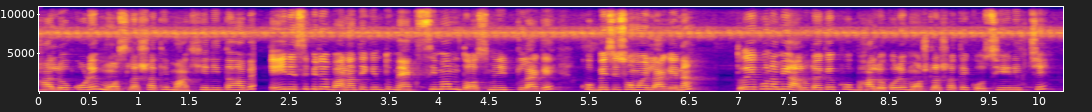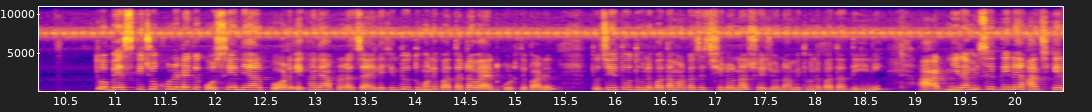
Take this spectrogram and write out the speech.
ভালো করে মশলার সাথে মাখিয়ে নিতে হবে। এই রেসিপিটা বানাতে কিন্তু ম্যাক্সিমাম দশ মিনিট লাগে, খুব বেশি সময় লাগে না। তো দেখুন, আমি আলুটাকে খুব ভালো করে মশলার সাথে কষিয়ে নিচ্ছি। তো বেশ কিছুক্ষণ এটাকে কষিয়ে নেওয়ার পর এখানে আপনারা চাইলে কিন্তু ধনে পাতাটাও অ্যাড করতে পারেন। তো যেহেতু ধনে পাতা আমার কাছে ছিল না সেই জন্য আমি ধনে পাতা দিইনি। আর নিরামিষের দিনে আজকের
